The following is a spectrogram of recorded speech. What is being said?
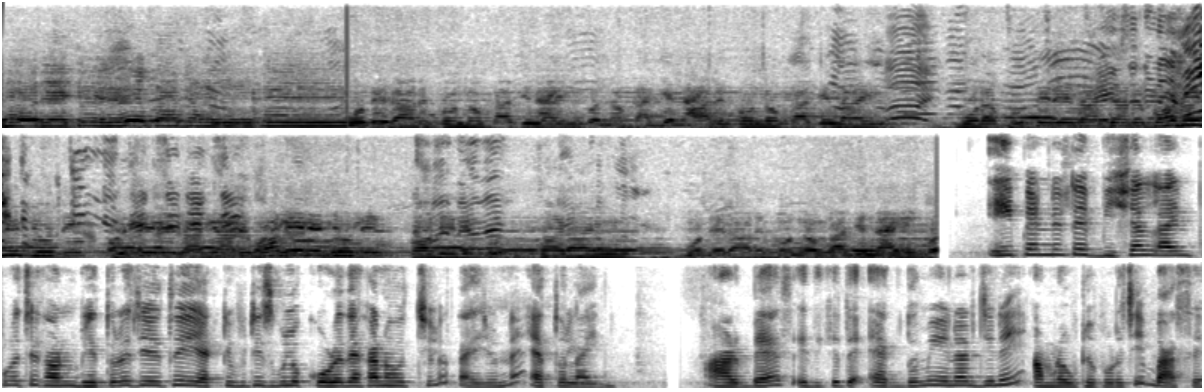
ঘরে কে ওদের আর কোনো কাজ নাই কোনো কাজে নাই আর কোনো কাজ নাই। মোরা ভূতের রাজার জোরে ভূতের রাজার বডির ভূত ছড়াই। মোদের আর কোনো কাজ নাই। এই প্যান্ডেলটায় বিশাল লাইন পড়েছে কারণ ভেতরে যেহেতু এই অ্যাক্টিভিটিসগুলো করে দেখানো হচ্ছিল তাই জন্য এত লাইন। আর ব্যাস এদিকে তো একদমই এনার্জি নেই আমরা উঠে পড়েছি বাসে।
